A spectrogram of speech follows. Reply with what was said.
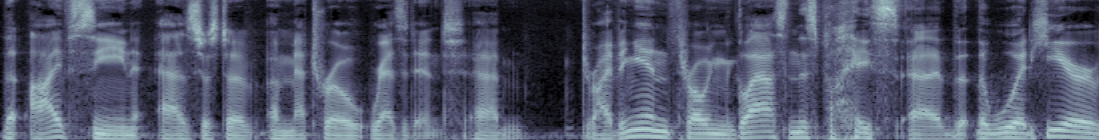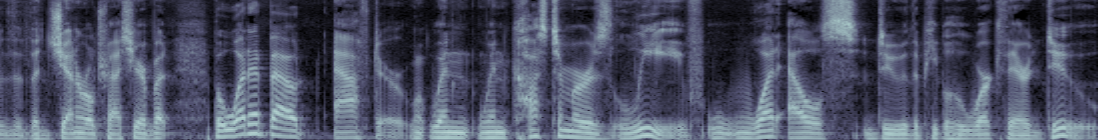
that I've seen as just a, a metro resident. Um, driving in, throwing the glass in this place, uh, the, the wood here, the, the, general trash here. But but what about after when when customers leave? What else do the people who work there do?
